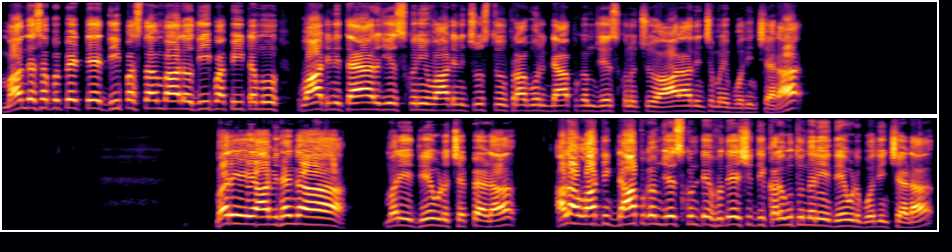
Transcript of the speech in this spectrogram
మందసపు పెట్టే దీపస్తంభాలు దీపపీఠము వాటిని తయారు చేసుకుని వాటిని చూస్తూ ప్రభువుని జ్ఞాపకం చేసుకునొచ్చు ఆరాధించమని బోధించారా? మరి ఆ విధంగా మరి దేవుడు చెప్పాడా? అలా వాటిని జ్ఞాపకం చేసుకుంటే హృదయశుద్ధి కలుగుతుందని దేవుడు బోధించాడా?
